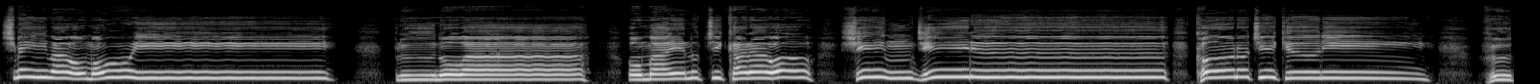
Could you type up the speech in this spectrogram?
使命は重い。ブルーノは、お前の力を信じる。この地球に、再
